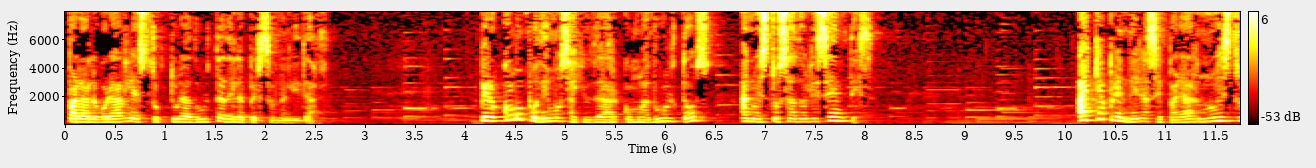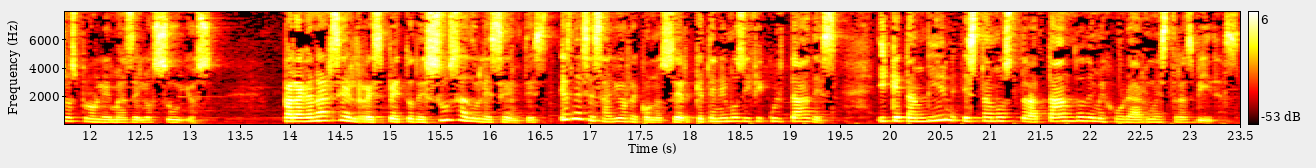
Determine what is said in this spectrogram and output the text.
para lograr la estructura adulta de la personalidad. Pero ¿cómo podemos ayudar como adultos a nuestros adolescentes? Hay que aprender a separar nuestros problemas de los suyos para ganarse el respeto de sus adolescentes es necesario reconocer que tenemos dificultades y que también estamos tratando de mejorar nuestras vidas.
